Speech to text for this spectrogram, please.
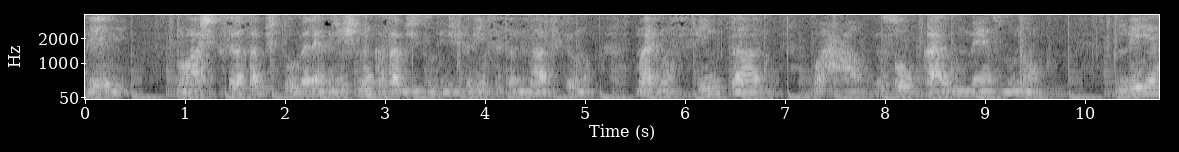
dele, não acha que você já sabe de tudo. Aliás, a gente nunca sabe de tudo, indiferente se é Stanislavski ou não. Mas não sinta, uau, eu sou o cara do método, não. Leia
